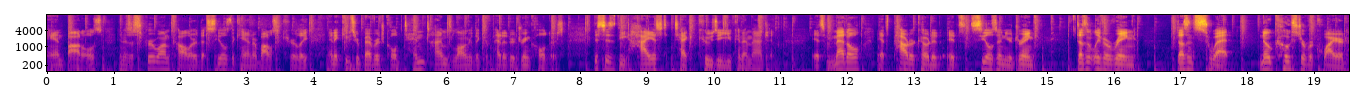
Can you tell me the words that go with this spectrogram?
and bottles and is a screw on collar that seals the can or bottle securely, and it keeps your beverage cold 10 times longer than competitor drink holders. This is the highest tech koozie you can imagine. It's metal, it's powder coated, it seals in your drink, doesn't leave a ring, doesn't sweat, no coaster required.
